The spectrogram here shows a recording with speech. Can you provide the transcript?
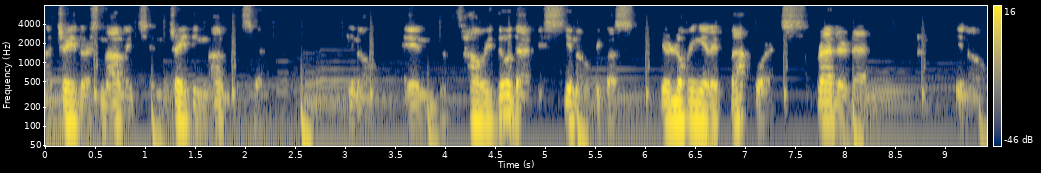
a trader's knowledge and trading knowledge as well. You know, and how we do that is, you know, because you're looking at it backwards rather than you know,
